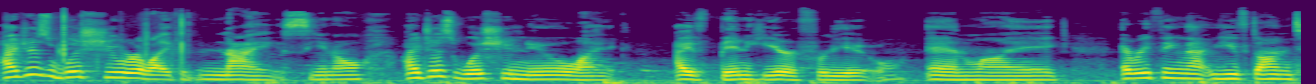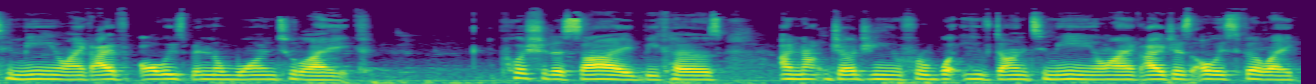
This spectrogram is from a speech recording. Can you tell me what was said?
I just wish you were, like, nice, you know? I just wish you knew, like, I've been here for you. And, like, everything that you've done to me, like, I've always been the one to, like, push it aside because I'm not judging you for what you've done to me. Like, I just always feel like,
